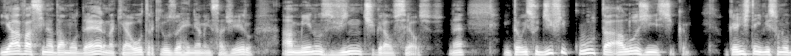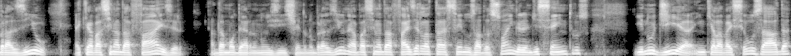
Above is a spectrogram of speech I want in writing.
E a vacina da Moderna, que é a outra que usa o RNA mensageiro, a menos 20 graus Celsius. Né? Então isso dificulta a logística. O que a gente tem visto no Brasil é que a vacina da Pfizer, a da Moderna não existe ainda no Brasil, né? a vacina da Pfizer está sendo usada só em grandes centros e no dia em que ela vai ser usada,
